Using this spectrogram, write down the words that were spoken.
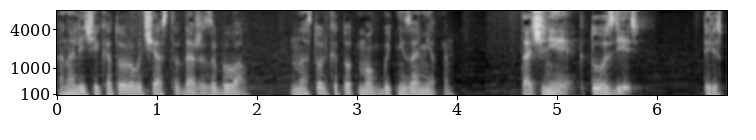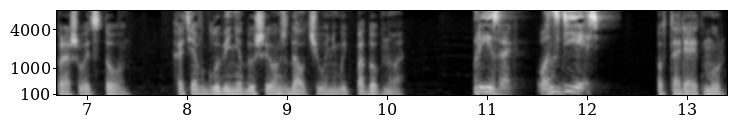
о наличии которого часто даже забывал. Настолько тот мог быть незаметным. «Точнее, кто здесь?» – переспрашивает Стоун, хотя в глубине души он ждал чего-нибудь подобного. «Призрак! Он здесь!» – повторяет Мур,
